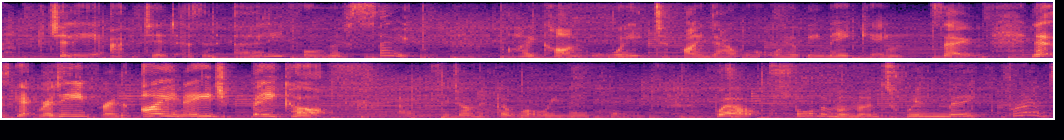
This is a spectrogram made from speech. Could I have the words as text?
actually acted as an early form of soap. I can't wait to find out what we'll be making. So, let's get ready for an Iron Age bake off. Um, so, Doneca, what are we making? Well, for the moment, we'll make bread.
